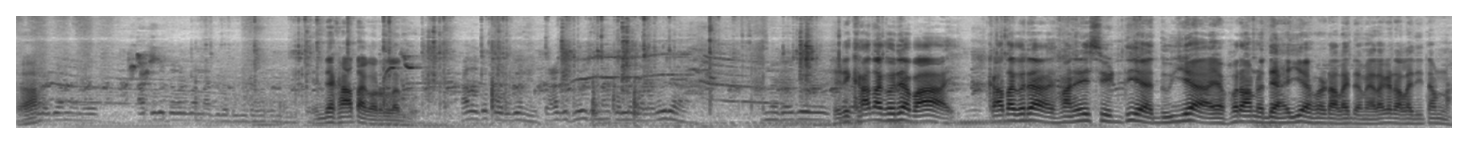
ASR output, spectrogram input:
হ্যাঁ? হাতু দিতে পারবেন না দিতে পারবেন না এদের খাতা করো লাগবো তো করবেন আগে পয়সা না করলে ভালো এটা খাতা করিয়া ভাই। খাতা করিয়া পানির সিট দিয়া দুইয়া এরপর আমরা দেখাইয়া এরপর ডালাই দাম এর আগে ডালাই দিতাম না।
